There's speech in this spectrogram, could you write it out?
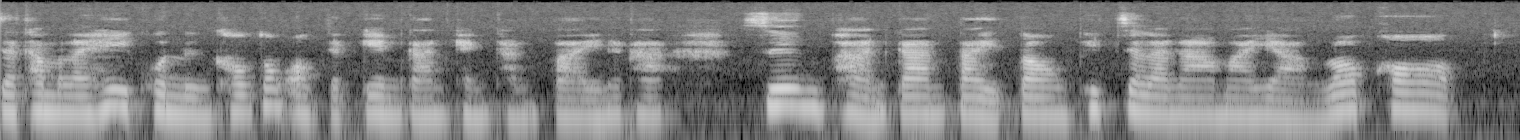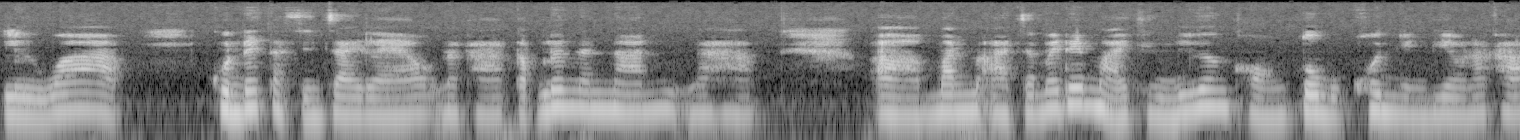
จะทำอะไรให้อีกคนหนึ่งเขาต้องออกจากเกมการแข่งขันไปนะคะ ซึ่งผ่านการไต่ตองพิจารณามาอย่างรอบคอบ หรือว่า คุณได้ตัดสินใจแล้วนะคะ กับเรื่องนั้นๆนะคะะมันอาจจะไม่ได้หมายถึงเรื่องของตัวบุคคลอย่างเดียวนะคะ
